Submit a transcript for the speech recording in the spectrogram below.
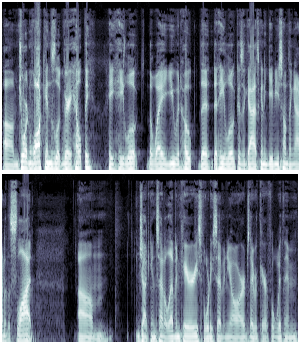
Um, Jordan Watkins looked very healthy. He he looked the way you would hope that that he looked as a guy that's going to give you something out of the slot. Um, Judkins had 11 carries, 47 yards. They were careful with him.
